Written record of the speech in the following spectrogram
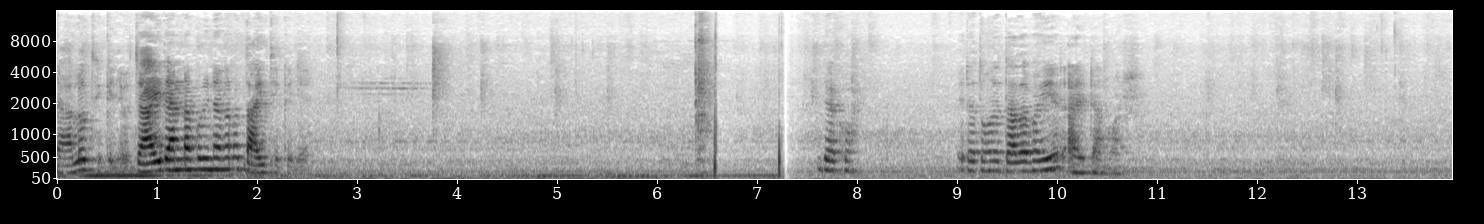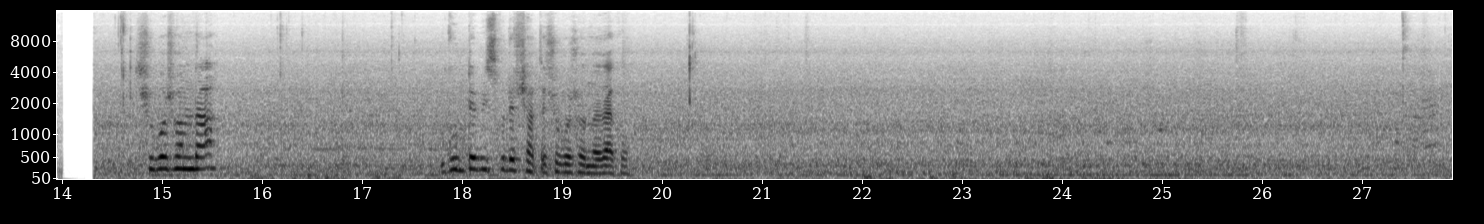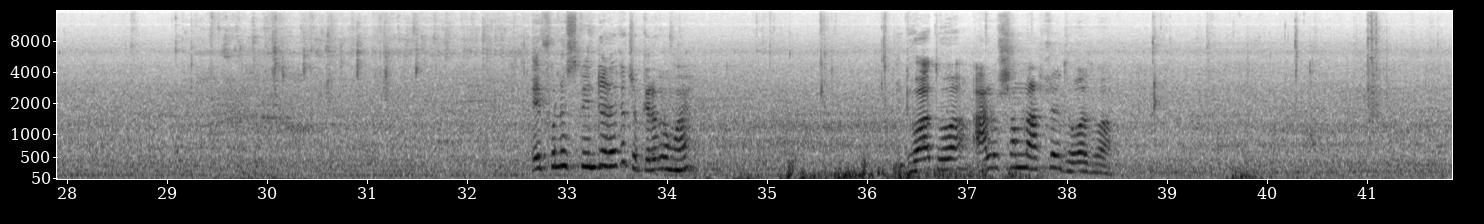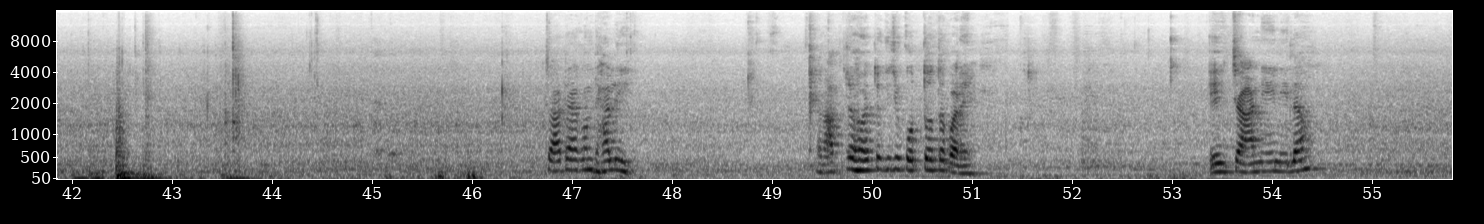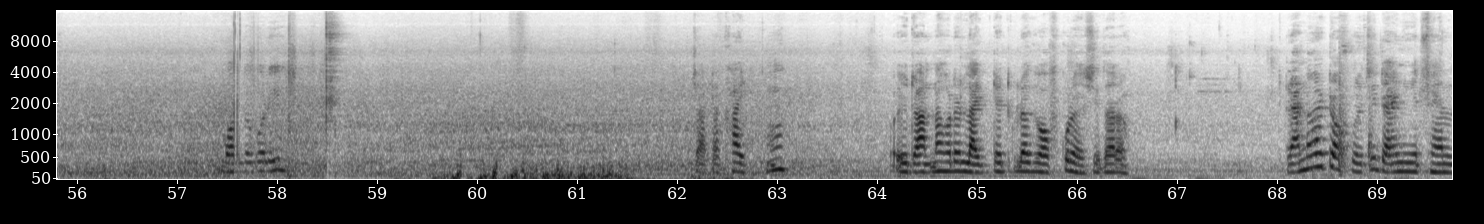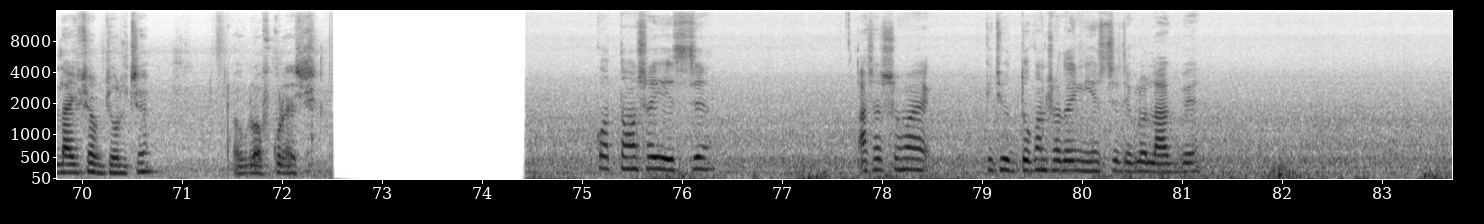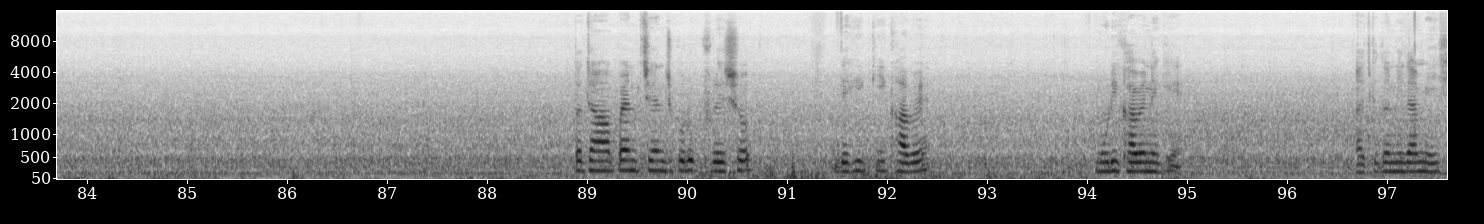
ডালও থেকে যাবে। যাই রান্না করি না কেন, তাই থেকে যায়। দেখো, এটা তোমাদের দাদা ভাইয়ের আর এটা আমার। শুভ সন্ধ্যা। গুড ডে বিস্কুটের সাথে শুভ সন্ধ্যা, দেখো। এই ফোনের স্ক্রিনটা দেখেছ? কীরকম হয়? ধোয়া ধোয়া। আলোর সামনে আসলে ধোয়া ধোয়া। চাটা এখন ঢালি। রাত্রে হয়তো কিছু করতে হতে পারে। এই চা নিয়ে নিলাম। বন্ধ করি। চাটা খাই, হুম? ওই রান্নাঘরের লাইট টাইটগুলো আগে অফ করে আসি দাঁড়াও রান্নাঘরটা অফ করেছি ডাইনিংয়ের ফ্যান লাইট সব জ্বলছে, ওগুলো অফ করে আসি। কর্তামশাই এসছে। আসার সময় কিছু দোকান সদাই নিয়ে এসছে যেগুলো লাগবে। তো জামা প্যান্ট চেঞ্জ করুক ফ্রেশ হোক। দেখি কি খাবে। মুড়ি খাবে নাকি? আজকে তো নিরামিষ।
